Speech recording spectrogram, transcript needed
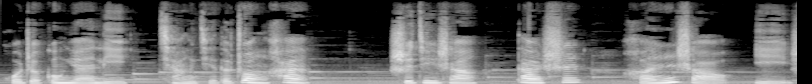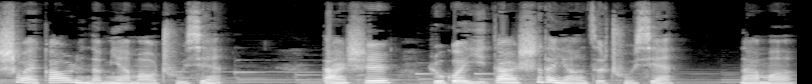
或者公园里抢劫的壮汉。实际上，大师很少以世外高人的面貌出现。大师如果以大师的样子出现，那么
